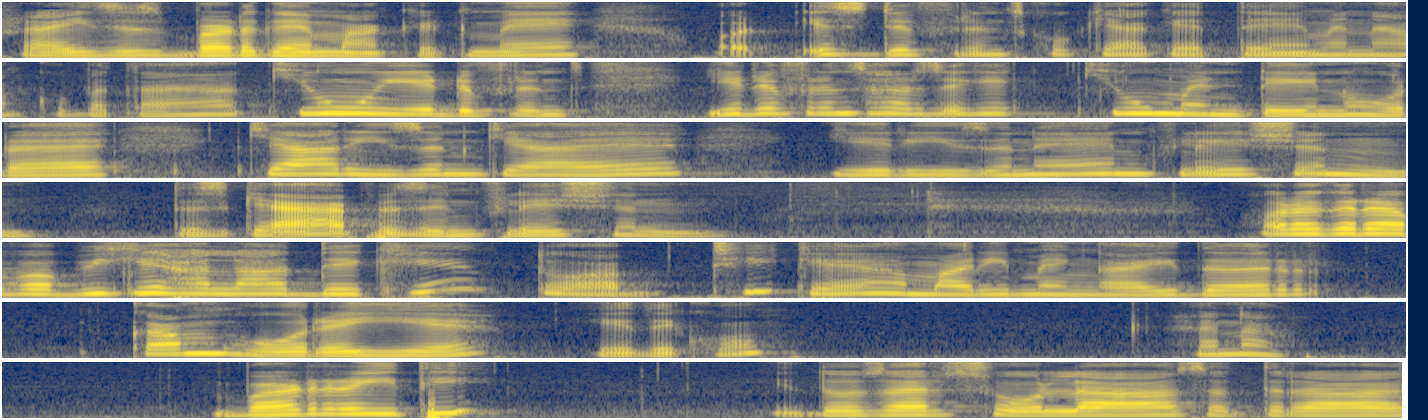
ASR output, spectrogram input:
प्राइजेस बढ़ गए मार्केट में और इस डिफरेंस को क्या कहते हैं? मैंने आपको बताया। क्यों ये डिफरेंस ये डिफरेंस हर जगह क्यों मेंटेन हो रहा है? क्या रीज़न क्या है? ये रीज़न है inflation this gap is inflation और अगर आप अभी के हालात देखें तो आप, ठीक है, हमारी महँगाई दर कम हो रही है, ये देखो, है ना? बढ़ रही थी। ये 2016 17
